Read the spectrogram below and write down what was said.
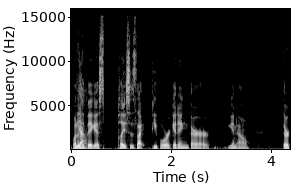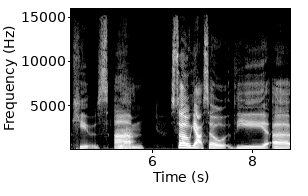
one Yeah. of the biggest places that people were getting their you know their cues. Yeah. Um, so yeah, so the uh,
